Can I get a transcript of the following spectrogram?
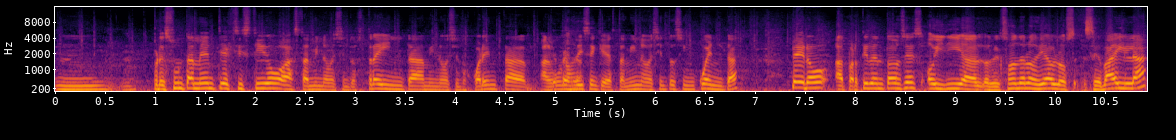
Mm, presuntamente ha existido hasta 1930, 1940, algunos dicen que hasta 1950, pero a partir de entonces, hoy día el son de los diablos se baila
